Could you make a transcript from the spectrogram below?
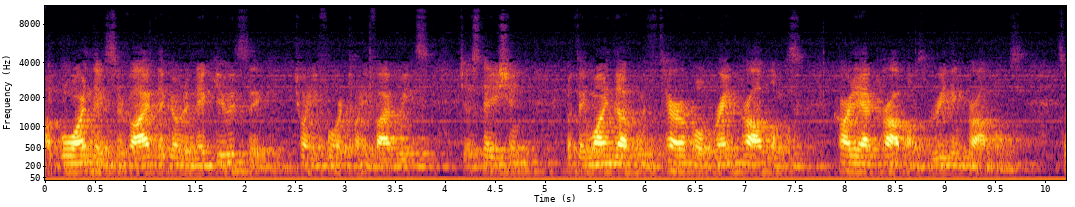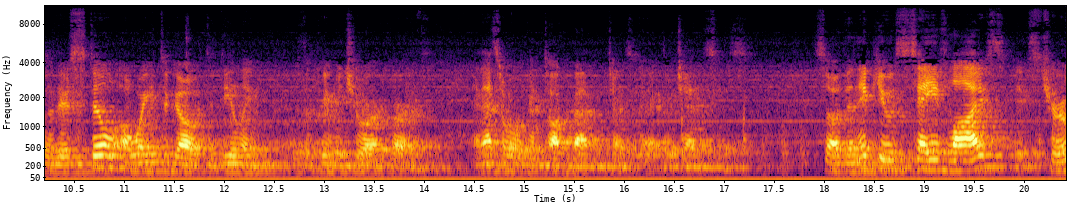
are born, they survive, they go to NICUs, they 24, 25 weeks gestation, but they wind up with terrible brain problems, cardiac problems, breathing problems. So there's still a way to go to dealing with a premature birth. And that's what we're going to talk about in terms of ectogenesis. So the NICU save lives, it's true.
